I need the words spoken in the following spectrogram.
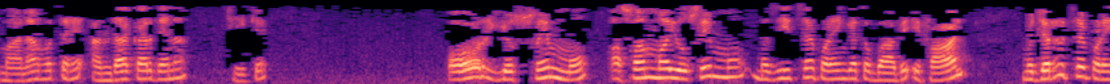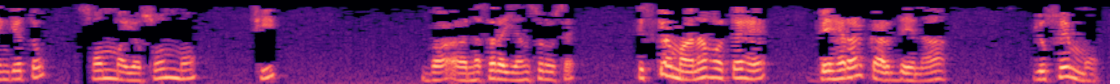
مانا ہوتا ہے اندھا کر دینا، ٹھیک ہے۔ اور یوسم اسم یوسم مزید سے پڑھیں گے تو باب افعال، مجرد سے پڑھیں گے تو سم یسم ٹھیک۔ نصر ینسر سے۔ اس کا معنی ہوتا ہے بہرا کر دینا یوسم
